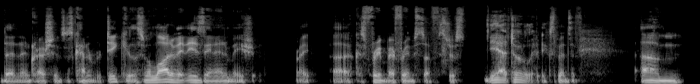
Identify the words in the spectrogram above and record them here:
than in Crashlands. It's kind of ridiculous, and a lot of it is in animation, right? Because frame by frame stuff is just yeah, totally. expensive. Um,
